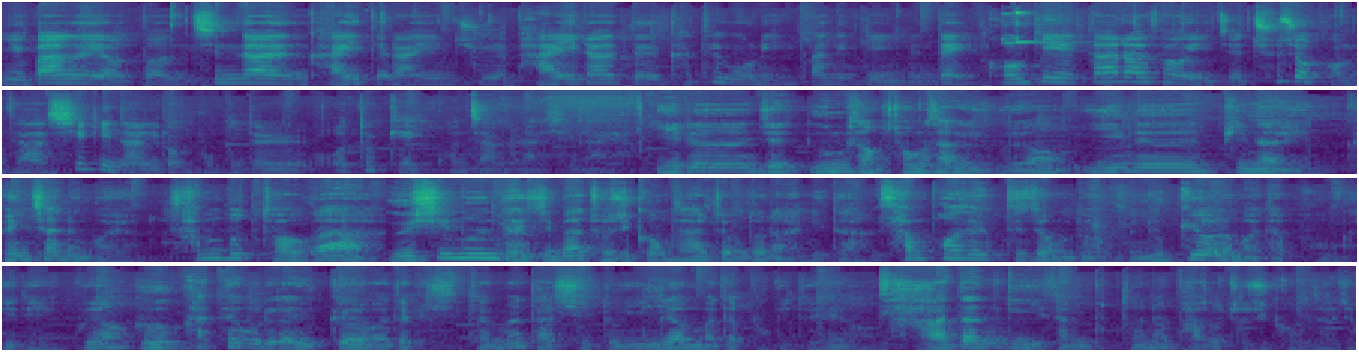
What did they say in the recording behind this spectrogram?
유방의 어떤 진단 가이드라인 중에 바이라드 카테고리라는 게 있는데 거기에 따라서 이제 추적 검사 시기나 이런 부분들 어떻게 권장을 하시나요? 1은 이제 음성 정상이고요. 2는 비나인 괜찮은 거예요. 3부터가 의심은 되지만 조직 검사할 정도는 아니다. 3% 정도 6개월마다 보게 돼 있고요. 그 카테고리가 6개월마다 비슷하면 다시 또 1년마다 보기도 해요. 4단계 이상부터는 바로 조직 검사죠.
